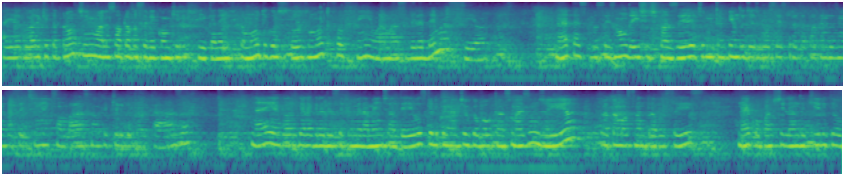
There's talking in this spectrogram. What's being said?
Aí agora aqui tá prontinho, olha só pra você ver como que ele fica, né, ele fica muito gostoso, muito fofinho, a massa dele é bem macia, ó né? Peço que vocês não deixem de fazer. Tire um tempinho do dia de vocês para estar tá fazendo as minhas receitinhas que são básicas, que aquilo que eu tenho em casa. Né? E agora eu quero agradecer primeiramente a Deus que Ele permitiu que eu voltasse mais um dia para estar tá mostrando para vocês, né? Compartilhando aquilo que eu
